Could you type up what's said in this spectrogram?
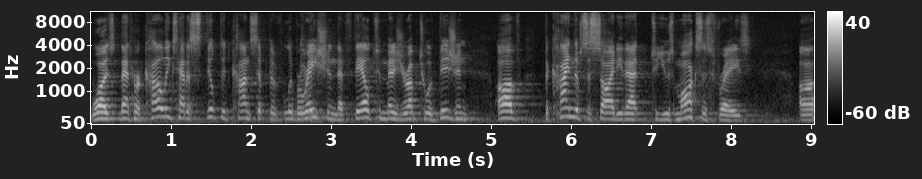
was that her colleagues had a stilted concept of liberation that failed to measure up to a vision of the kind of society that, to use Marx's phrase, uh,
